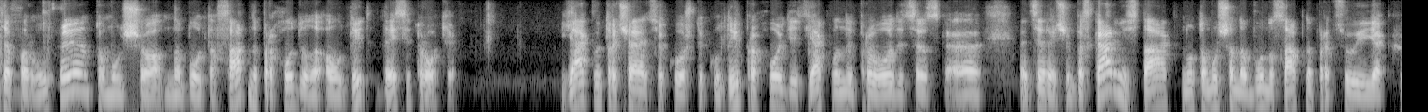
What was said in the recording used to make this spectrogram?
Це порушує, тому що НАБУ та САД не проходили аудит 10 років. Як витрачаються кошти, куди проходять, як вони проводяться е, ці речі? Безкарність так, ну тому що НАБУ на САП не працює як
